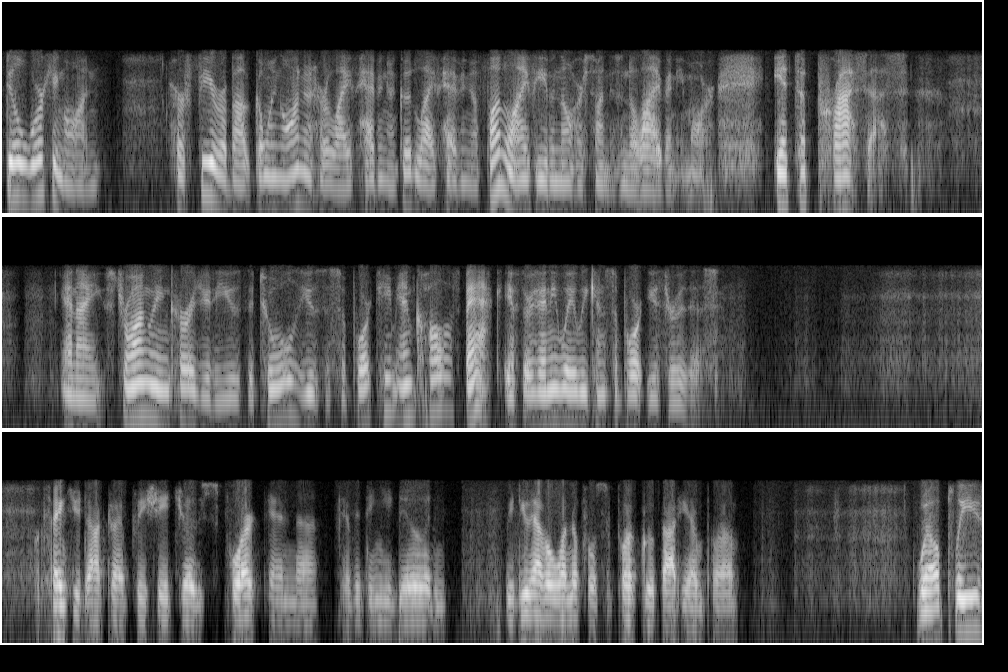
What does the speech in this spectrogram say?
still working on her fear about going on in her life, having a good life, having a fun life, even though her son isn't alive anymore. It's a process. And I strongly encourage you to use the tools, use the support team, and call us back if there's any way we can support you through this. Well, thank you, Doctor. I appreciate your support and uh, everything you do. And we do have a wonderful support group out here in Pahrump. Well, please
